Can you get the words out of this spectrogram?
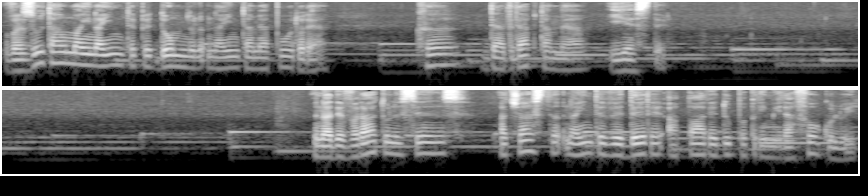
Văzut am mai înainte pe Domnul înaintea mea pururea, că de-a dreapta mea este. În adevăratul sens, această înainte vedere apare după primirea focului.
